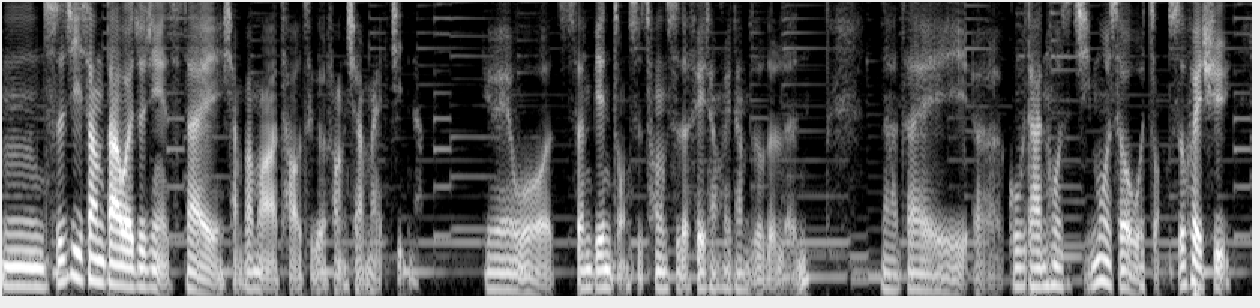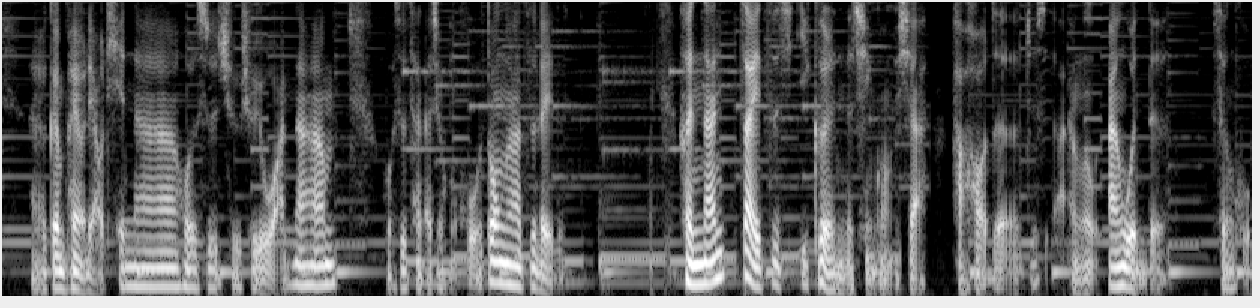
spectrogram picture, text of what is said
嗯，实际上大卫最近也是在想办法朝这个方向迈进呢，因为我身边总是充斥着非常非常多的人，那在呃孤单或是寂寞的时候，我总是会去。呃，跟朋友聊天呐，或者是出去玩呐，或是参加什么活动啊之类的，很难在自己一个人的情况下，好好的就是安稳安稳的生活。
